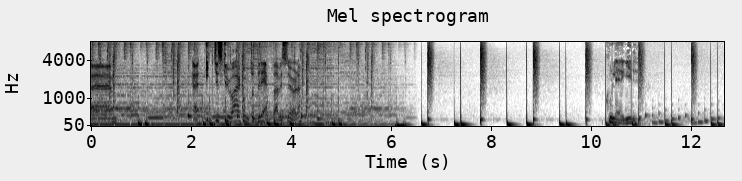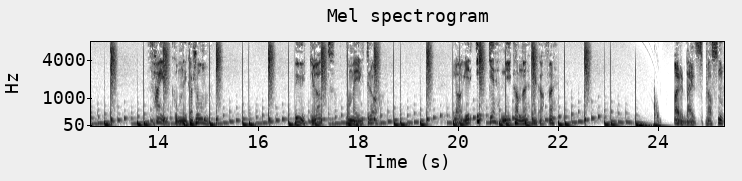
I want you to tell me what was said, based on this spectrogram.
eh, eh, Ikke skru av. Jeg kommer til å drepe deg hvis du gjør det. Kolleger. Feilkommunikasjon. Utelatt på mailtråd. Lager ikke ny kanne med kaffe. Arbeidsplassen.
